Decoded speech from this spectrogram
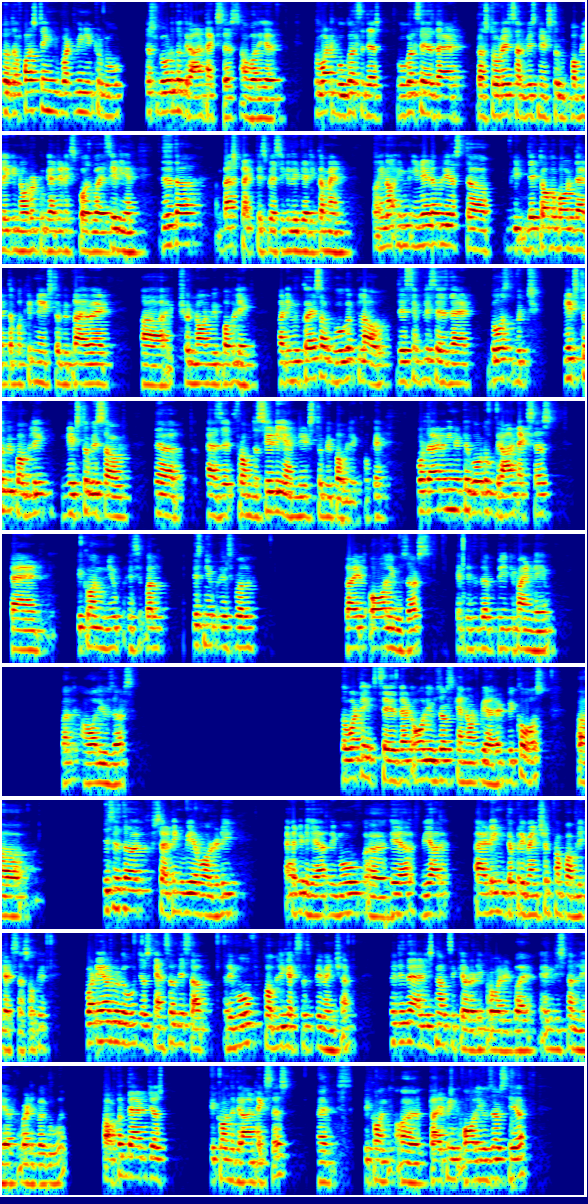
So the first thing what we need to do just go to the grant access over here. So what Google suggests, Google says that the storage service needs to be public in order to get it exposed by CDN. This is the best practice basically they recommend. So you know in, in AWS the we, they talk about that the bucket needs to be private, uh, it should not be public. But in case of Google Cloud, they simply says that those which needs to be public needs to be served uh, as it from the CDN needs to be public. Okay. For that we need to go to grant access and click on new principal this new principal write all users okay, this is the predefined name all users so what it says that all users cannot be added because uh, this is the setting we have already added here remove uh, here we are adding the prevention from public access. Okay, what you have to do, just cancel this up, remove public access prevention. It is the additional security provided by additional layer provided by Google. After that, just click on the grant access click on uh, type in all users here,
